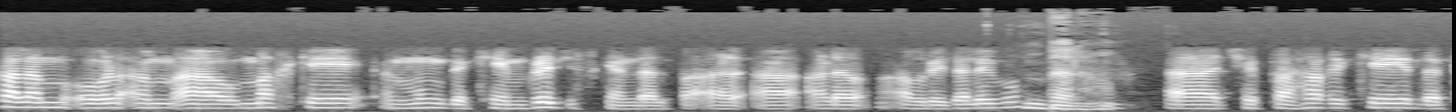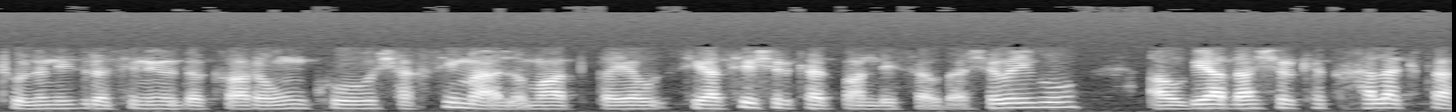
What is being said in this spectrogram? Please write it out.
کاله مخکې موږ د کیمبرج سکندل په اړه اوریدلی وو چې په هغه کې د ټولنیز رسنیو د کارونکو شخصي معلومات په یو سیاسي شرکت باندې سودا شوی وو او بیا دا شرکت خلک ته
